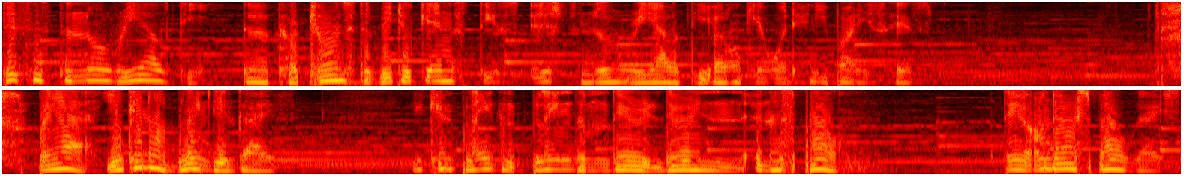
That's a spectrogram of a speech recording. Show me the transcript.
this is the new reality. The cartoons the video games this is the new reality. I don't care what anybody says. But yeah you cannot blame these guys. You can't blame blame them. They're they're in, in a spell. They're under a spell guys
